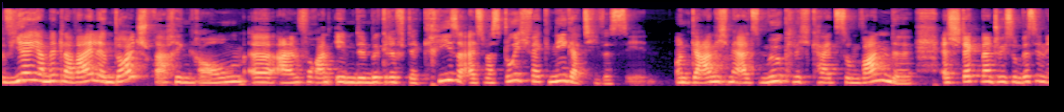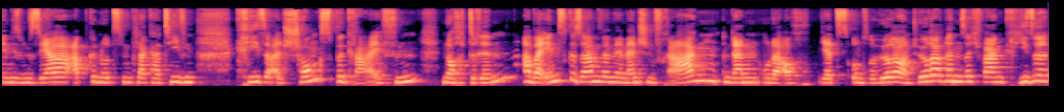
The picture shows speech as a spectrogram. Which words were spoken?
wir ja mittlerweile im deutschsprachigen Raum äh, allen voran eben den Begriff der Krise als was durchweg Negatives sehen und gar nicht mehr als Möglichkeit zum Wandel. Es steckt natürlich so ein bisschen in diesem sehr abgenutzten, plakativen Krise als Chance begreifen noch drin. Aber insgesamt, wenn wir Menschen fragen, dann oder auch jetzt unsere Hörer und Hörerinnen sich fragen, Krise,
